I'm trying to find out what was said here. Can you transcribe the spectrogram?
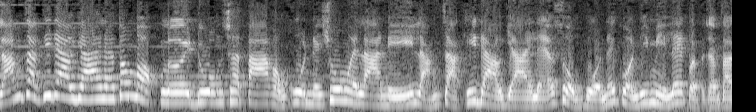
หลังจากที่ดาวย้ายแล้วต้องบอกเลยดวงชะตาของคุณในช่วงเวลานี้ หลังจากที่ดาวย้ายแล้วส่งผลให้คนที่มีเลขบัตรประจำตัว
